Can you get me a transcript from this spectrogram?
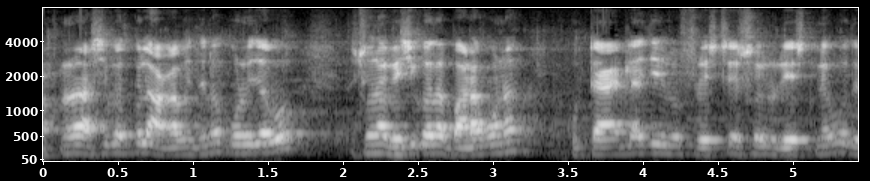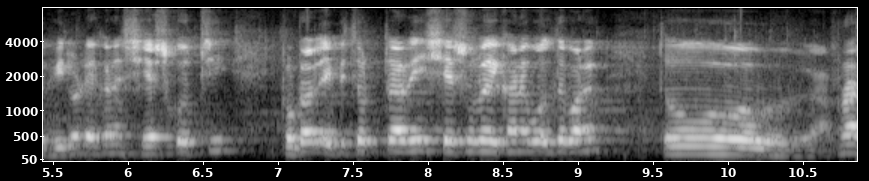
আপনারা আশীর্বাদ করলে আগামী দিনেও করে যাব। শোনা, বেশি কথা বাড়াবো না। খুব টায়ার্ড লাগছে ফ্রেশ ট্রেশ হয়ে রেস্ট নেব। তো ভিডিওটা এখানে শেষ করছি। টোটাল এপিসোডটারই শেষ হলো এখানে বলতে পারেন। তো আপনারা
